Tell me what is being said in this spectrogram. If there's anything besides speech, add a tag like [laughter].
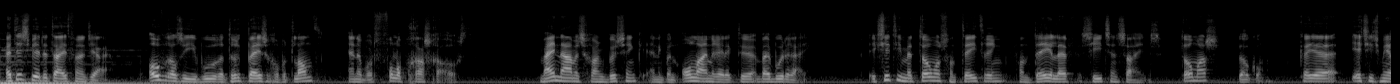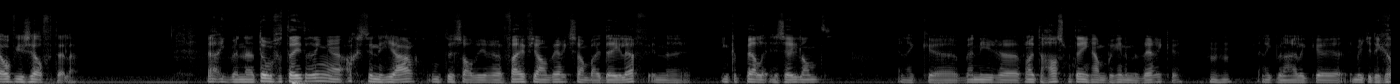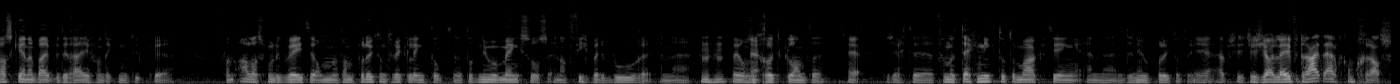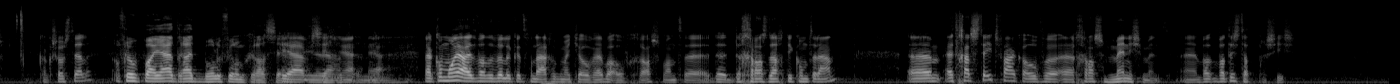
Het is weer de tijd van het jaar. Overal zie je boeren druk bezig op het land en er wordt volop gras geoogst. Mijn naam is Frank Bussink en ik ben online redacteur bij Boerderij. Ik zit hier met Thomas van Tetering van DLF Seeds and Science. Thomas, welkom. Kan je eerst iets meer over jezelf vertellen? Ja, ik ben uh, Thomas van Tetering, uh, 28 jaar, ondertussen alweer uh, vijf jaar werkzaam bij DLF in, in Capelle in Zeeland. En ik ben hier vanuit de has meteen gaan beginnen met werken. Mhm. En ik ben eigenlijk een beetje de graskenner bij het bedrijf, want ik moet natuurlijk van alles moet ik weten, om, van productontwikkeling tot, uh, tot nieuwe mengsels en advies bij de boeren en uh, Mhm. bij onze Ja. grote klanten. Ja. Dus echt uh, van de techniek tot de marketing en de nieuwe productontwikkeling. Ja, precies. Dus jouw leven draait eigenlijk om gras. Kan ik zo stellen? Afgelopen paar jaar draait het behoorlijk veel om gras. Ja, Ja, precies, ja, En, ja. eh, Nou, kom mooi uit, want daar wil ik het vandaag ook met je over hebben, over gras. Want eh, de, de grasdag die komt eraan. Ehm, het gaat steeds vaker over eh, grasmanagement. Eh, wat, wat is dat precies?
